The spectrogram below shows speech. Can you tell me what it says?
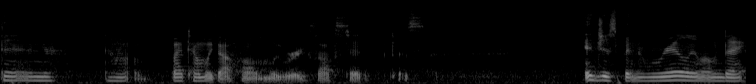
then uh, by the time we got home, we were exhausted because it just been a really long day.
